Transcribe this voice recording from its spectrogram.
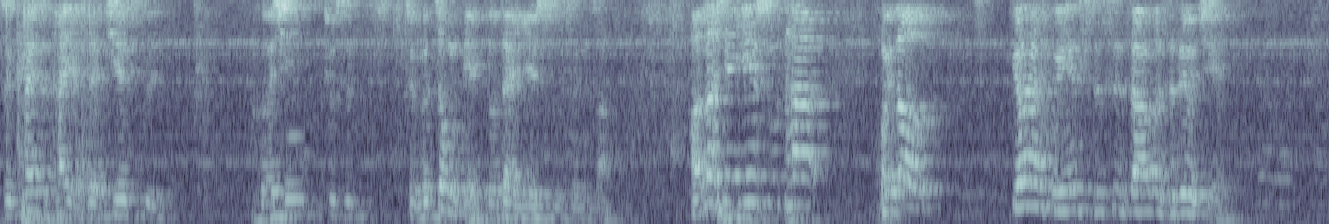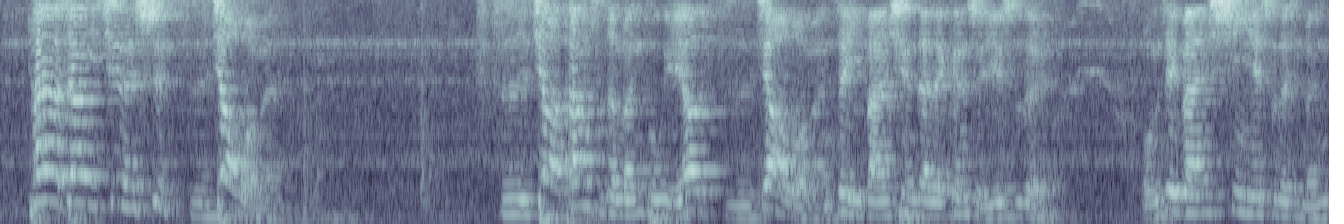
所以开始他也在揭示核心，就是整个重点都在耶稣身上。好，那些耶稣他回到约翰福音十四章二十六节，他要将一切的事指教我们，指教当时的门徒，也要指教我们这一班现在在跟随耶稣的人。我们这班信耶稣的门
